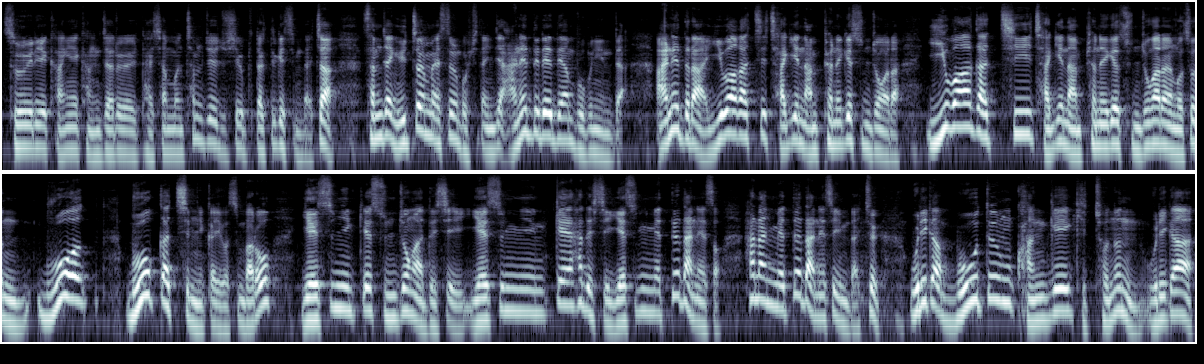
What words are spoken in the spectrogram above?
소율이 강의 강좌를 다시 한번 참조해 주시길 부탁드리겠습니다. 자, 3장 1절 말씀을 봅시다. 이제 아내들에 대한 부분입니다. 아내들아, 이와 같이 자기 남편에게 순종하라. 이와 같이 자기 남편에게 순종하라는 것은 무엇 무엇같이입니까? 이것은 바로 예수님께 순종하듯이 예수님께 하듯이 예수님의 뜻 안에서 하나님의 뜻 안에서입니다. 즉 우리가 모든 관계의 기초는 우리가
